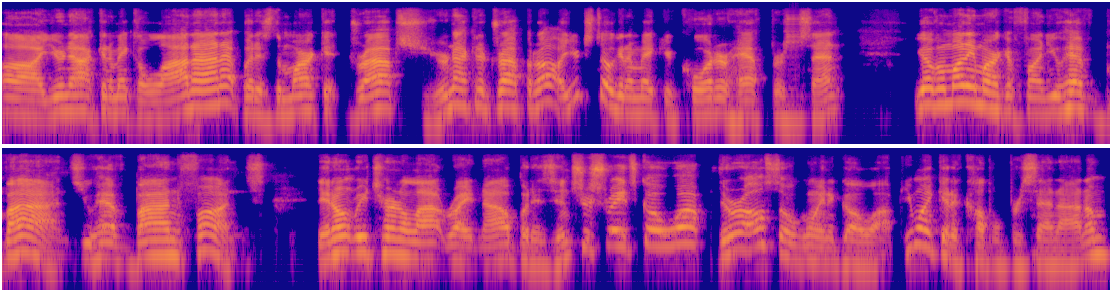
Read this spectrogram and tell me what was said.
Uh, you're not going to make a lot on it, but as the market drops, you're not going to drop at all. You're still going to make your quarter, half percent. You have a money market fund, you have bonds, you have bond funds. They don't return a lot right now, but as interest rates go up, they're also going to go up. You might get a couple percent on them.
